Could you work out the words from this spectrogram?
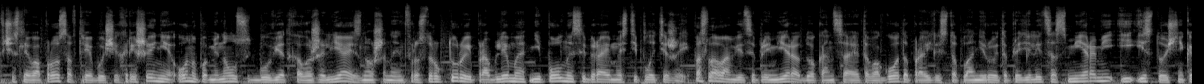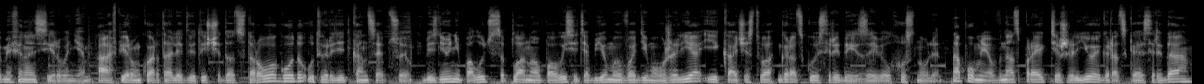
В числе вопросов, требующих решения, он упомянул судьбу ветхого жилья, изношенной инфраструктуры и проблемы неполной собираемости платежей. По словам вице-премьера, до конца этого года правительство планирует определиться с мерами и источниками финансирования, а в первом квартале 2022 года утвердить концепцию. Без нее не получится планово повысить объемы вводимого жилья и качество городской среды, заявил Хуснулин. Напомню, в нацпроекте «Жилье и городская среда»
